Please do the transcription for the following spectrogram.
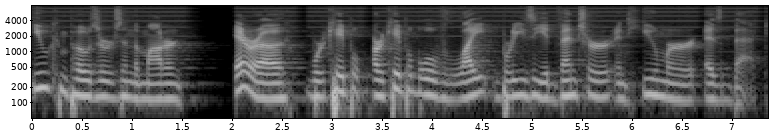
few composers in the modern era were capa- are capable of light, breezy adventure and humor as Beck.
